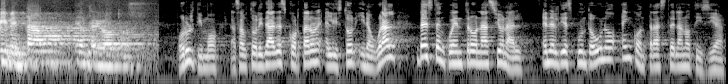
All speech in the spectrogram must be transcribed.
Pimentam, entre otros. Por último, las autoridades cortaron el listón inaugural de este encuentro nacional. En el 10.1 encontraste la noticia.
